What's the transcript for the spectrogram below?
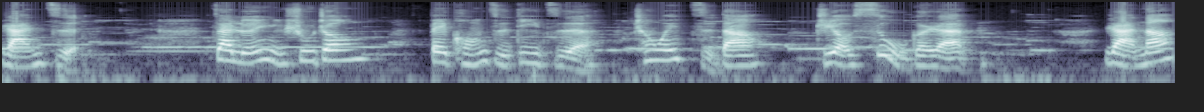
冉子。在《论语》书中，被孔子弟子称为子的只有四五个人，冉呢，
